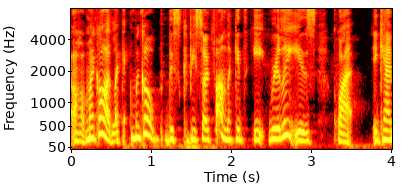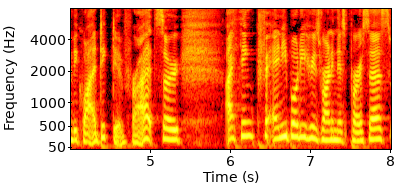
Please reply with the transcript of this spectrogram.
oh my God, like, oh my God, this could be so fun. Like it's, it really is quite, it can be quite addictive, right? So I think for anybody who's running this process,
